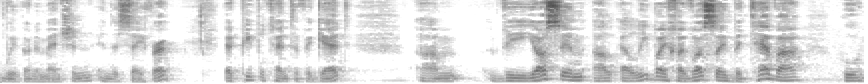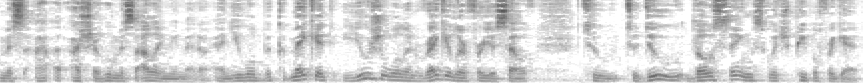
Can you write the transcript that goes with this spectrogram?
we're going to mention in the Sefer that people tend to forget. Um, the Yosim al Elibay Chavosay Beteva and you will make it usual and regular for yourself to, to do those things which people forget.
